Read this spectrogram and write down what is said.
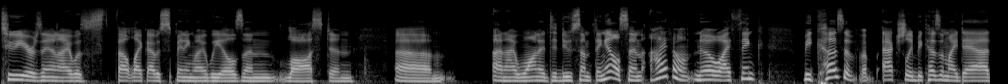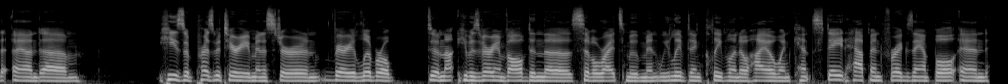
two years in, I was felt like I was spinning my wheels and lost, and um, and I wanted to do something else. And I don't know. I think because of actually because of my dad and um, he's a Presbyterian minister and very liberal. He was very involved in the civil rights movement. We lived in Cleveland, Ohio, when Kent State happened, for example, and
